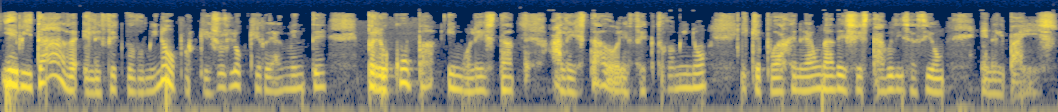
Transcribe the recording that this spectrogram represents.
y evitar el efecto dominó, porque eso es lo que realmente preocupa y molesta al Estado, el efecto dominó y que pueda generar una desestabilización en el país.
